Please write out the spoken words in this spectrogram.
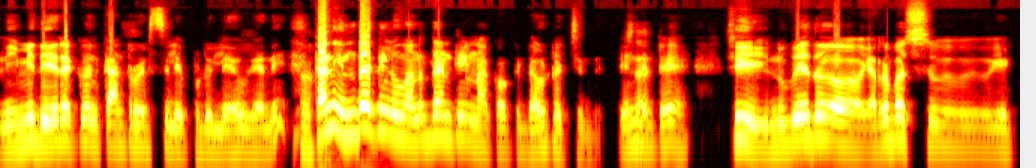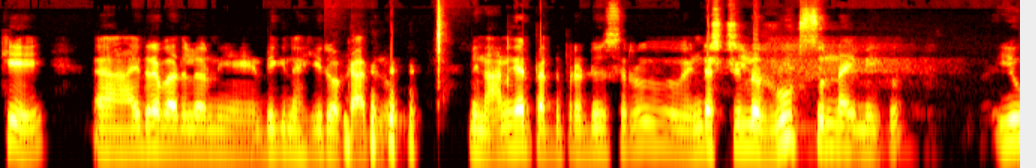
నీ మీద ఏ రకమైన కాంట్రవర్సీలు ఎప్పుడు లేవు కానీ కానీ ఇందాక నువ్వు అన్న దాంట్లో నాకు ఒక డౌట్ వచ్చింది. ఏంటంటే నువ్వేదో ఎర్ర బస్సు ఎక్కి ఆ, హైదరాబాద్లోని దిగిన హీరో కాదు నువ్వు. మీ నాన్నగారు పెద్ద ప్రొడ్యూసరు ఇండస్ట్రీలో రూట్స్ ఉన్నాయి మీకు. You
